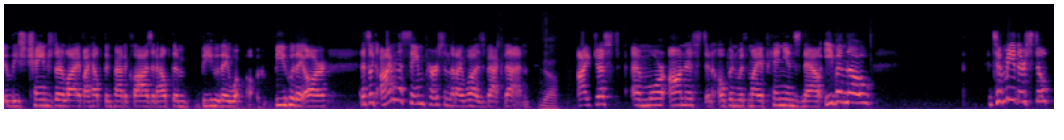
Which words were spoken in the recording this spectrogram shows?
at least changed their life. I helped them come out of the closet, I helped them be who they be who they are. And it's like, I'm the same person that I was back then. Yeah. I just am more honest and open with my opinions now, even though to me, they're still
